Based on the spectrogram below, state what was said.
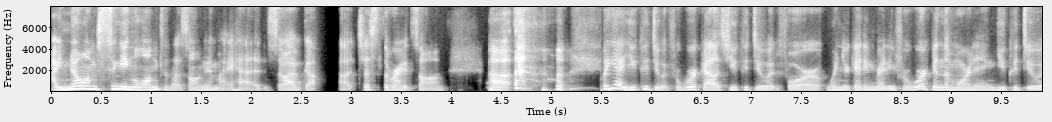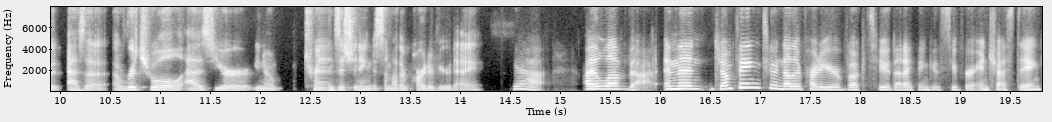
I know I'm singing along to that song in my head. So I've got just the right song. Uh, but yeah, you could do it for workouts. You could do it for when you're getting ready for work in the morning. You could do it as a, a ritual as you're, you know, transitioning to some other part of your day. Yeah. I love that. And then jumping to another part of your book too that I think is super interesting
